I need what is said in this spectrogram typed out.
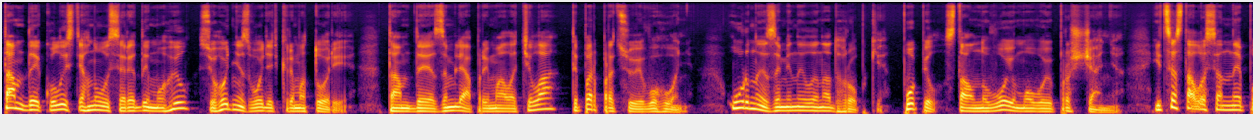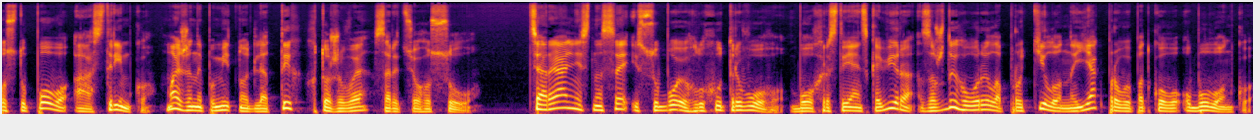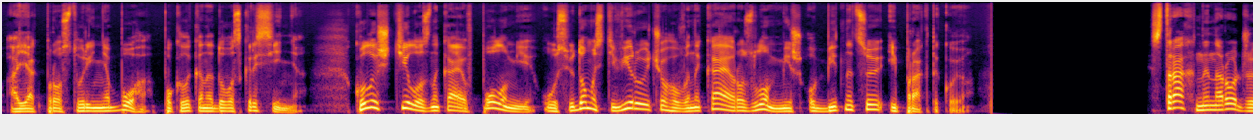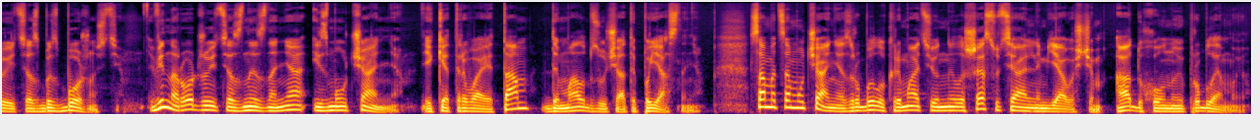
Там, де колись тягнулися ряди могил, сьогодні зводять крематорії. Там, де земля приймала тіла, тепер працює вогонь. Урни замінили надгробки. Попіл став новою мовою прощання. І це сталося не поступово, а стрімко, майже непомітно для тих, хто живе серед цього суву. Ця реальність несе із собою глуху тривогу, бо християнська віра завжди говорила про тіло не як про випадкову оболонку, а як про створіння Бога, покликане до Воскресіння. Коли ж тіло зникає в полум'ї, у свідомості віруючого виникає розлом між обітницею і практикою. Страх не народжується з безбожності, він народжується з незнання і з мовчання, яке триває там, де мали б звучати пояснення. Саме це мовчання зробило кремацію не лише соціальним явищем, а духовною проблемою.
